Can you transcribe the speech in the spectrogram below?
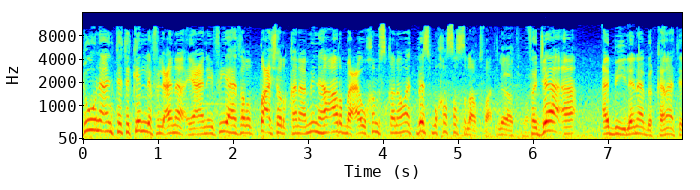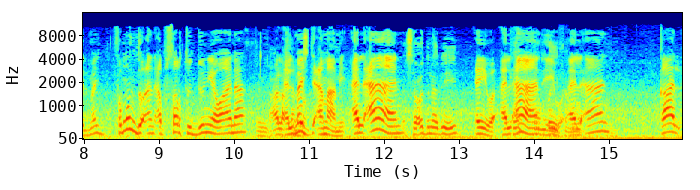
دون أن تتكلف العناء. يعني فيها 13 قناة منها أربع أو خمس قنوات بس مخصص للأطفال. للأطفال. فجاء أبي لنا بقناة المجد فمنذ أن أبصرت الدنيا وأنا على. المجد أمامي. الآن سعدنا به. أيوة الآن أيوة. الآن قال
